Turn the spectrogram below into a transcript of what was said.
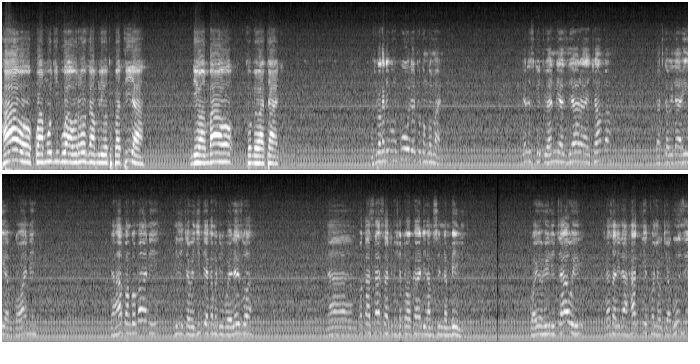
Hao kwa mujibu wa orodha mliotupatia ndio ambao tumewataja. Mheshimiwa Katibu Mkuu, leo tuko Ngomani. Leo ni siku yetu ya nne ya ziara ya chama katika wilaya hii ya Mkoani, na hapa Ngomani hili ni tawi jipya kama tulivyoelezwa, na mpaka sasa tumeshatoa kadi hamsini na mbili. Kwa hiyo hili tawi sasa lina haki ya kufanya uchaguzi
